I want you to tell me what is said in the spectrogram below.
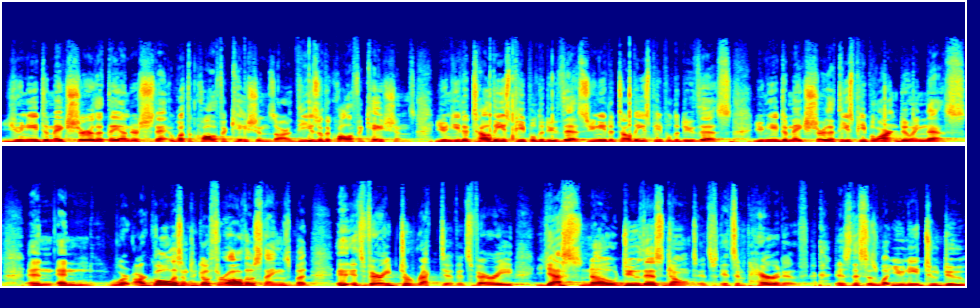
You need to make sure that they understand what the qualifications are. These are the qualifications. You need to tell these people to do this. You need to tell these people to do this. You need to make sure that these people aren't doing this. And, and our goal isn't to go through all those things, but it, it's very directive. It's very yes, no, do this, don't. It's, it's imperative, is this is what you need to do.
